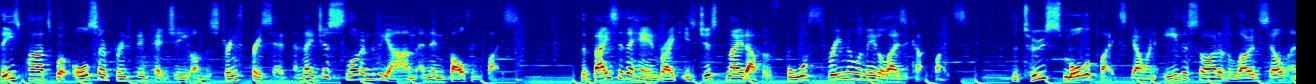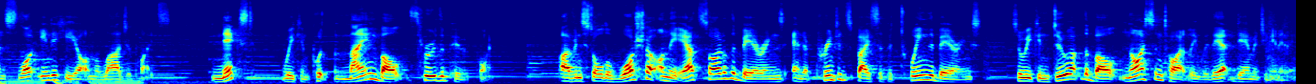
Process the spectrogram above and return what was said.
These parts were also printed in PETG on the strength preset and they just slot into the arm and then bolt in place. The base of the handbrake is just made up of four 3mm laser cut plates. The two smaller plates go on either side of the load cell and slot into here on the larger plates. Next, we can put the main bolt through the pivot point. I've installed a washer on the outside of the bearings and a printed spacer between the bearings so we can do up the bolt nice and tightly without damaging anything.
